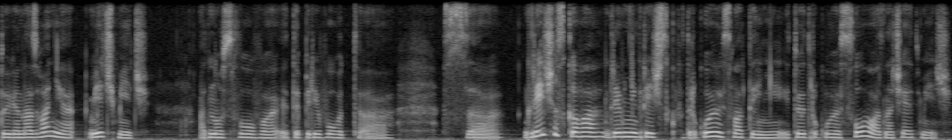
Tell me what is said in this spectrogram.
то ее название «меч-меч». Одно слово — это перевод а, с греческого, древнегреческого, другое с латыни. И то, и другое слово означает меч.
